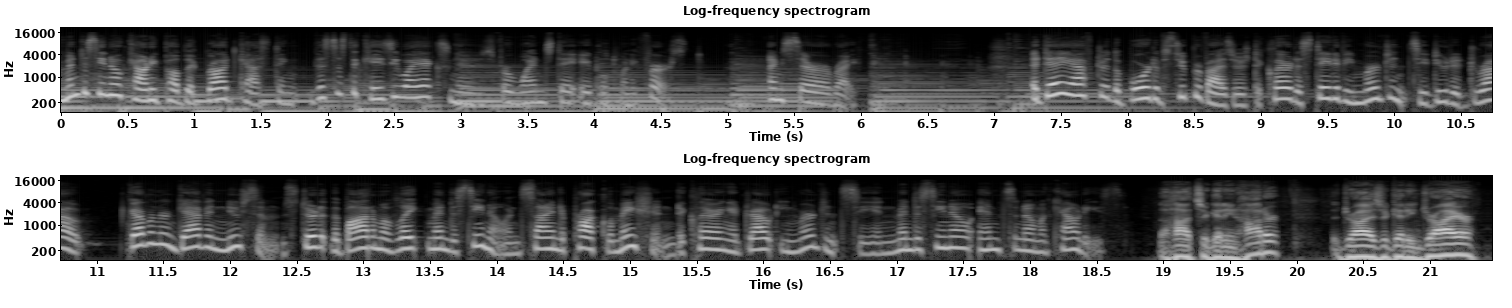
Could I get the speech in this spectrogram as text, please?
From Mendocino County Public Broadcasting, this is the KZYX News for Wednesday, April 21st. I'm Sarah Reith. A day after the Board of Supervisors declared a state of emergency due to drought, Governor Gavin Newsom stood at the bottom of Lake Mendocino and signed a proclamation declaring a drought emergency in Mendocino and Sonoma counties. The hots are getting hotter, the dries are getting drier.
